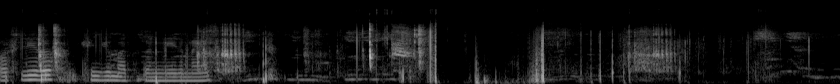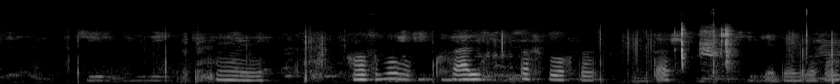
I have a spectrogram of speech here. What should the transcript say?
Başlayırıq üçüncü mərtəbəni eləməyə. Hmm. Hansı bu? Əl daş blokdan. Daş gedəcəm.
